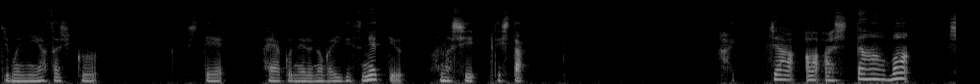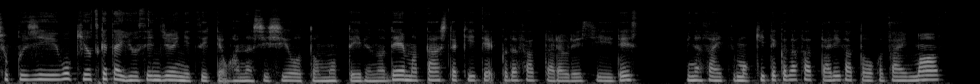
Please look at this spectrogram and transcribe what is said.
自分に優しくして早く寝るのがいいですねっていう話でした。はい。じゃあ、明日は食事を気をつけたい優先順位についてお話ししようと思っているので、また明日聞いてくださったら嬉しいです。皆さんいつも聞いてくださってありがとうございます。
